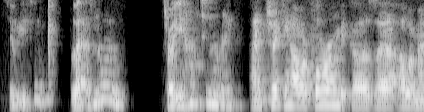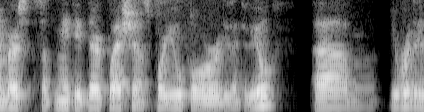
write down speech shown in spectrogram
see what you think. Let us know. Throw your hat in the ring. I'm checking our forum because uh, our members submitted their questions for you for this interview. Um, you already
